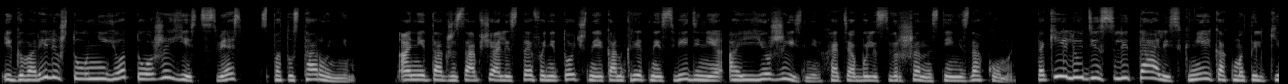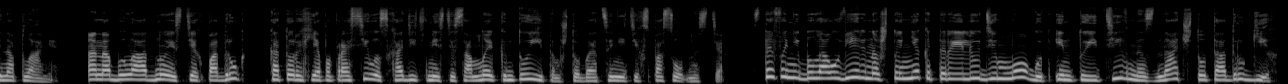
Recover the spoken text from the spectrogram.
и говорили, что у нее тоже есть связь с потусторонним. Они также сообщали Стефани точные и конкретные сведения о ее жизни, хотя были совершенно с ней незнакомы. Такие люди слетались к ней, как мотыльки на пламя. Она была одной из тех подруг, которых я попросила сходить вместе со мной к интуитам, чтобы оценить их способности. Стефани была уверена, что некоторые люди могут интуитивно знать что-то о других,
